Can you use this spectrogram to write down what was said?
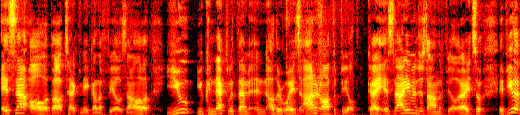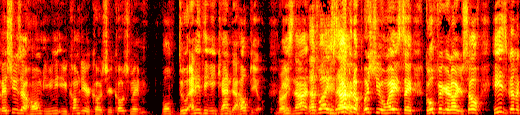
it's not all about technique on the field. It's not all about you. You connect with them in other ways on and off the field. Okay, it's not even just on the field. All right. So if you have issues at home, you need, you come to your coach. Your coach may, will do anything he can to help you. Right. He's not. That's why he's he's not gonna push you away and say go figure it out yourself. He's gonna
